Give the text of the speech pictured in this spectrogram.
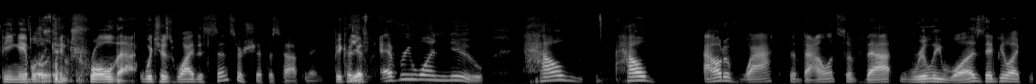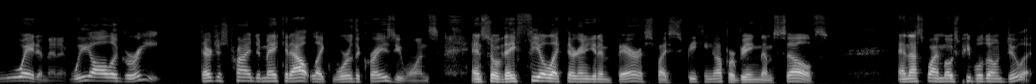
being able to oh, control that, which is why the censorship is happening. Because yep. if everyone knew how, how out of whack the balance of that really was, they'd be like, wait a minute, we all agree. They're just trying to make it out like we're the crazy ones. And so if they feel like they're going to get embarrassed by speaking up or being themselves, and that's why most people don't do it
